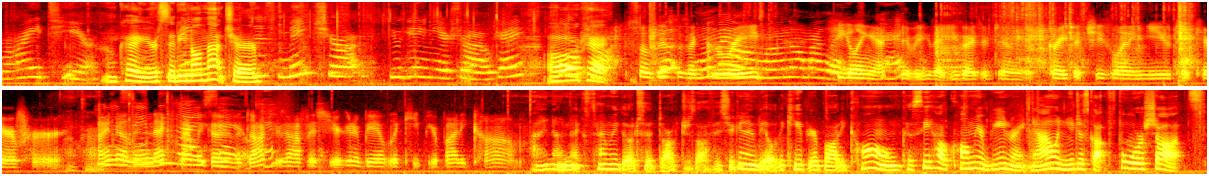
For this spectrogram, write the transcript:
right here. Okay, you're sitting on that chair. Just make sure you're getting your shot, okay? Okay. So this is a One great on my healing activity that you guys are doing. It's great that she's letting you take care of her. Okay. I know the next time we go to the doctor's office, you're going to be able to keep your body calm. I know next time we go to the doctor's office, you're going to be able to keep your body calm. Because see how calm you're being right now, and you just got four shots.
